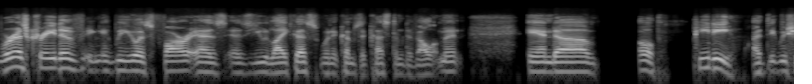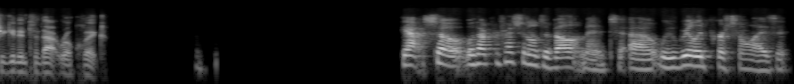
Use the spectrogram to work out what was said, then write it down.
we're as creative and we go as far as as you like us when it comes to custom development. And uh, oh pd i think we should get into that real quick. Yeah so with our professional development uh, we really personalize it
